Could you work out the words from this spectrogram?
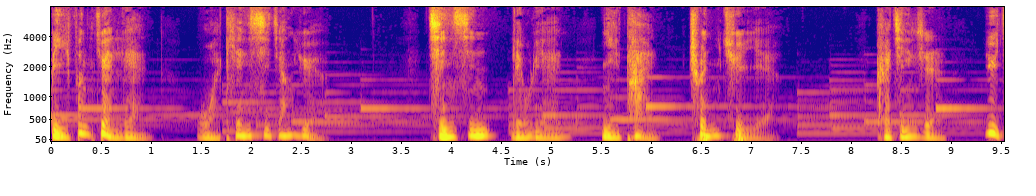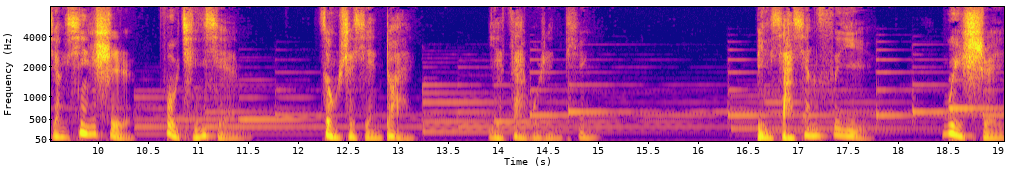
笔锋眷恋我天西江月。琴心流连，你叹春去也。可今日欲将心事付琴弦，纵是弦断，也再无人听。笔下相思意，为谁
